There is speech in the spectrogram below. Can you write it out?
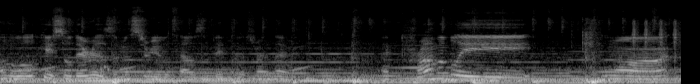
Oh, okay, so there is a mystery of a thousand paper clips right there. I probably want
